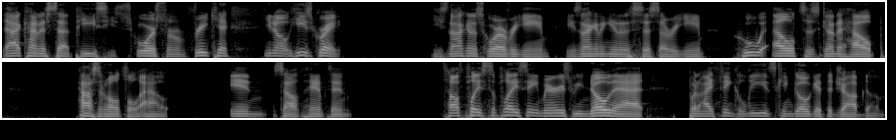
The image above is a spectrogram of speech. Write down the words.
that kind of set piece. He scores from free kick. You know he's great. He's not going to score every game. He's not going to get an assist every game. Who else is going to help Hasenhüttl out in Southampton? Tough place to play St. Mary's. We know that, but I think Leeds can go get the job done.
